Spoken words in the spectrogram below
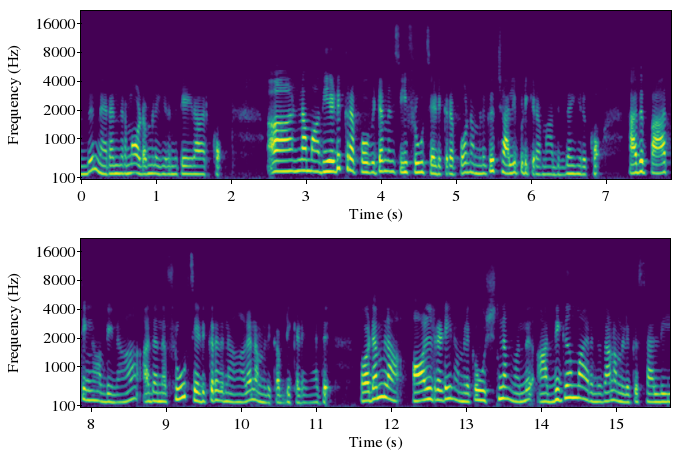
வந்து நிரந்தரமாக உடம்புல இருந்துகிட்டே தான் இருக்கும். நம்ம அது எடுக்கிறப்போ விட்டமின் சி ஃப்ரூட்ஸ் எடுக்கிறப்போ நம்மளுக்கு சளி பிடிக்கிற மாதிரி தான் இருக்கும். அது பார்த்திங்க அப்படின்னா அது அந்த ஃப்ரூட்ஸ் எடுக்கிறதுனால நம்மளுக்கு அப்படி கிடையாது. உடம்புல ஆல்ரெடி நம்மளுக்கு உஷ்ணம் வந்து அதிகமாக இருந்து தான் நம்மளுக்கு சளி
